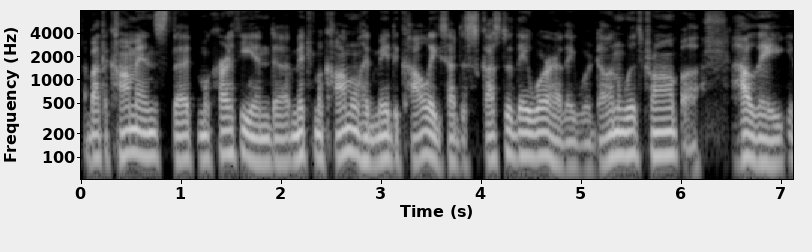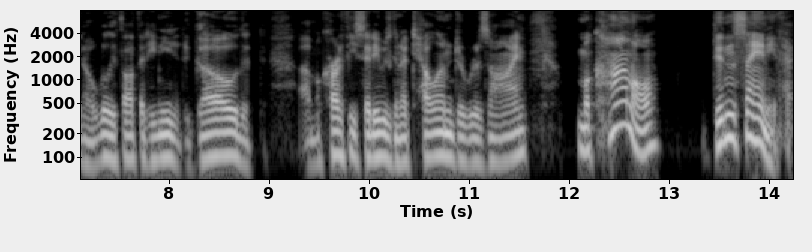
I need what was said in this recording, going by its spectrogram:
about the comments that McCarthy and uh, Mitch McConnell had made to colleagues, how disgusted they were, how they were done with Trump, uh, how they you know really thought that he needed to go. That uh, McCarthy said he was going to tell him to resign. McConnell didn't say anything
